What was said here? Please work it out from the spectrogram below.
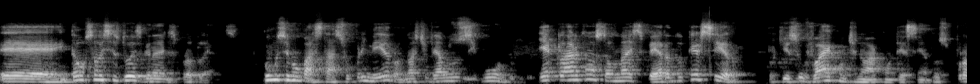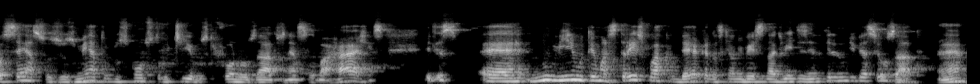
É, então, são esses dois grandes problemas. Como se não bastasse o primeiro, nós tivemos o segundo. E é claro que nós estamos na espera do terceiro, porque isso vai continuar acontecendo. Os processos e os métodos construtivos que foram usados nessas barragens, eles é, no mínimo, tem umas três, quatro décadas que a universidade vem dizendo que ele não devia ser usado. Né?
